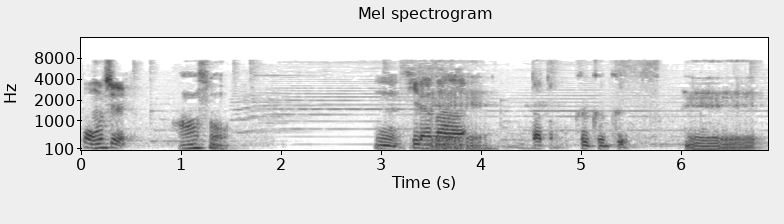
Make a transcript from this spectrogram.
面白い。のああ、そうん、ひう。らがなへだと。ククク。え。へ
